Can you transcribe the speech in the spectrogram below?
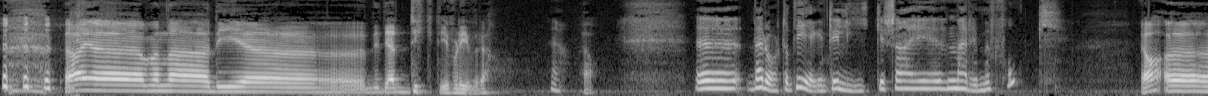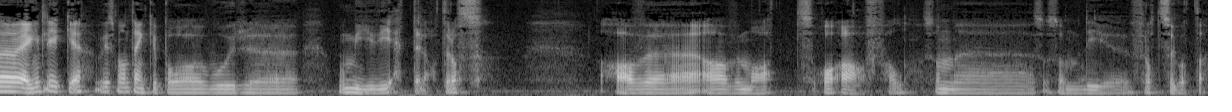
Nei, eh, men eh, de, eh, de, de er dyktige flyvere. Ja. Ja. Eh, Det er rart at de egentlig liker seg nærme folk. Ja, eh, egentlig ikke, hvis man tenker på hvor, eh, hvor mye vi etterlater oss av, eh, av mat og avfall som, eh, så- som de fråtser godt av.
